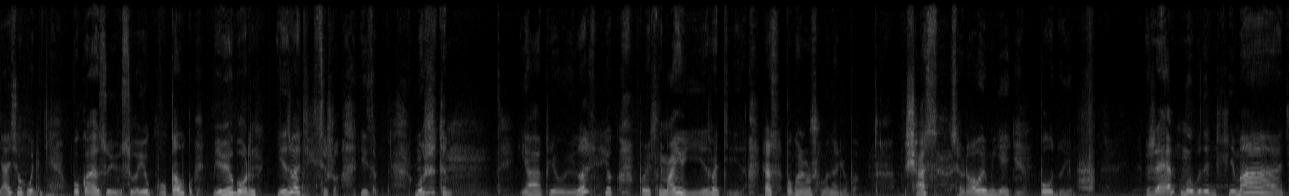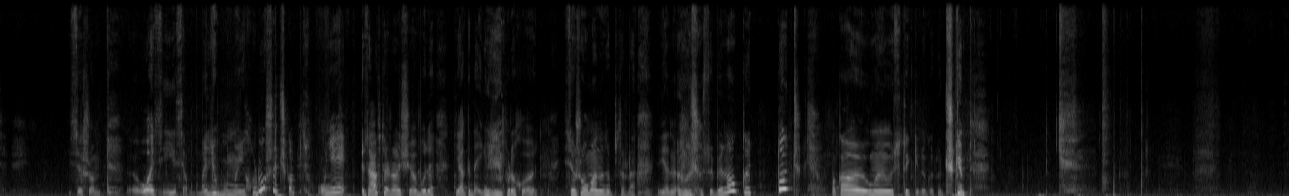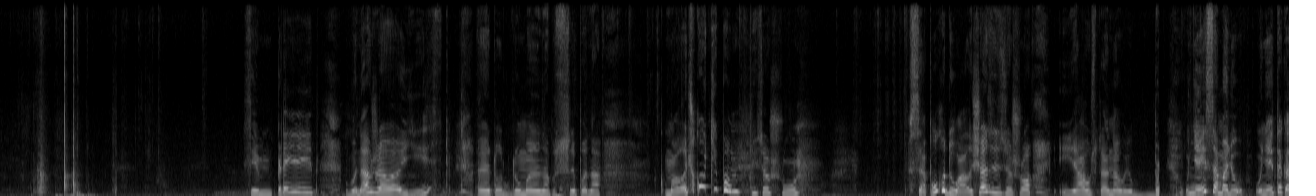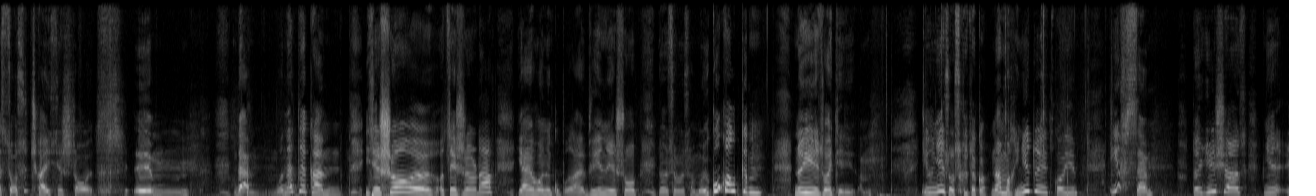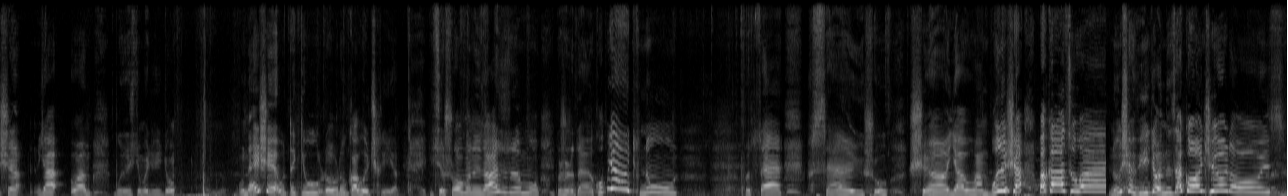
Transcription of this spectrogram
Я сьогодні показую свою куколку Бібі Борн. Її звати Сіжо Ліза. Можете. Я привелась, як поснімаю її звати Ліза. Зараз покажу, що вона любить. Зараз сировим їй будуємо. Вже ми будемо знімати. Що, ось є моя любима ігрушечка. У неї завтра ще буде як день проходить. Якщо що у мене завтра я ношу собі ноготочки, поки у мене ось такі ноготочки. Всім привіт! Вона вже їсть. Е, Тут, думаю, насипана молочко, типу, якщо. Все, погодувала. Зараз, якщо що, я установлю. У неї самолю... у неї така сосочка, якщо що. Ем... Да, вона така, якщо що, оцей жираф, я його не купила. Він йшов до самої куколки, ну і звати Ліза. І у неї соска така на магнітовій і все. Тоді зараз мені ще я вам буду знімати відео. У неї ще такі рукавички є. І що вони на зиму можете купляти, ну все і що ще я вам буду ще показувати. Ну ще відео не закінчилось.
